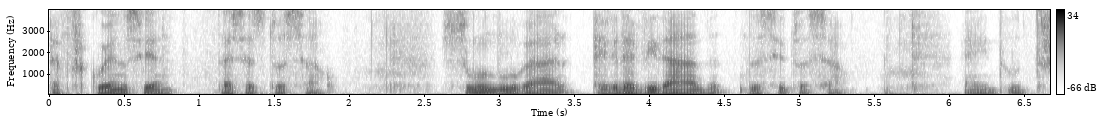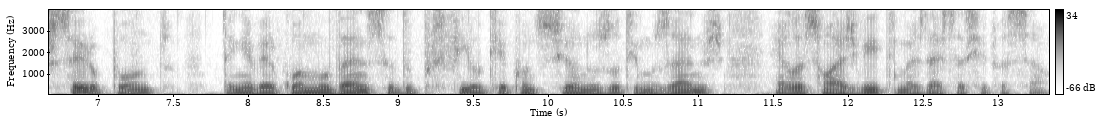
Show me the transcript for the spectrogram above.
a frequência desta situação. Em segundo lugar, a gravidade da situação. O terceiro ponto tem a ver com a mudança do perfil que aconteceu nos últimos anos em relação às vítimas desta situação.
